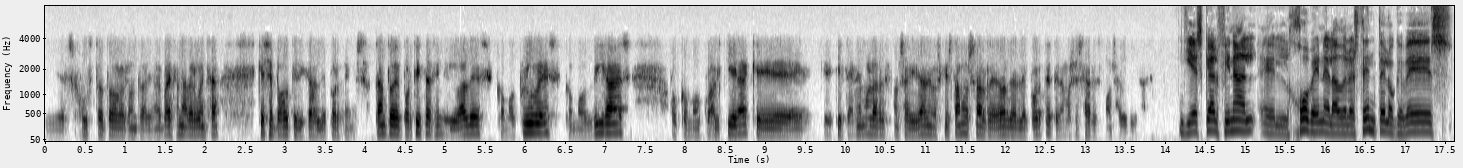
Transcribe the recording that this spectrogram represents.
Y es justo todo lo contrario. Me parece una vergüenza que se pueda utilizar el deporte en eso. Tanto deportistas individuales como clubes, como ligas o como cualquiera que, tenemos la responsabilidad, de los que estamos alrededor del deporte, tenemos esa responsabilidad. Y es que al final el joven, el adolescente, lo que ve es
